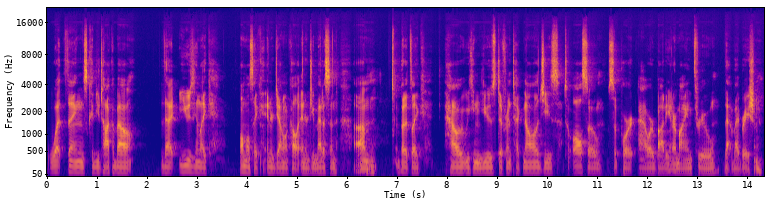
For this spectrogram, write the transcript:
what things could you talk about that using like almost like energy? I don't want to call it energy medicine, um, but it's like how we can use different technologies to also support our body and our mind through that vibration.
